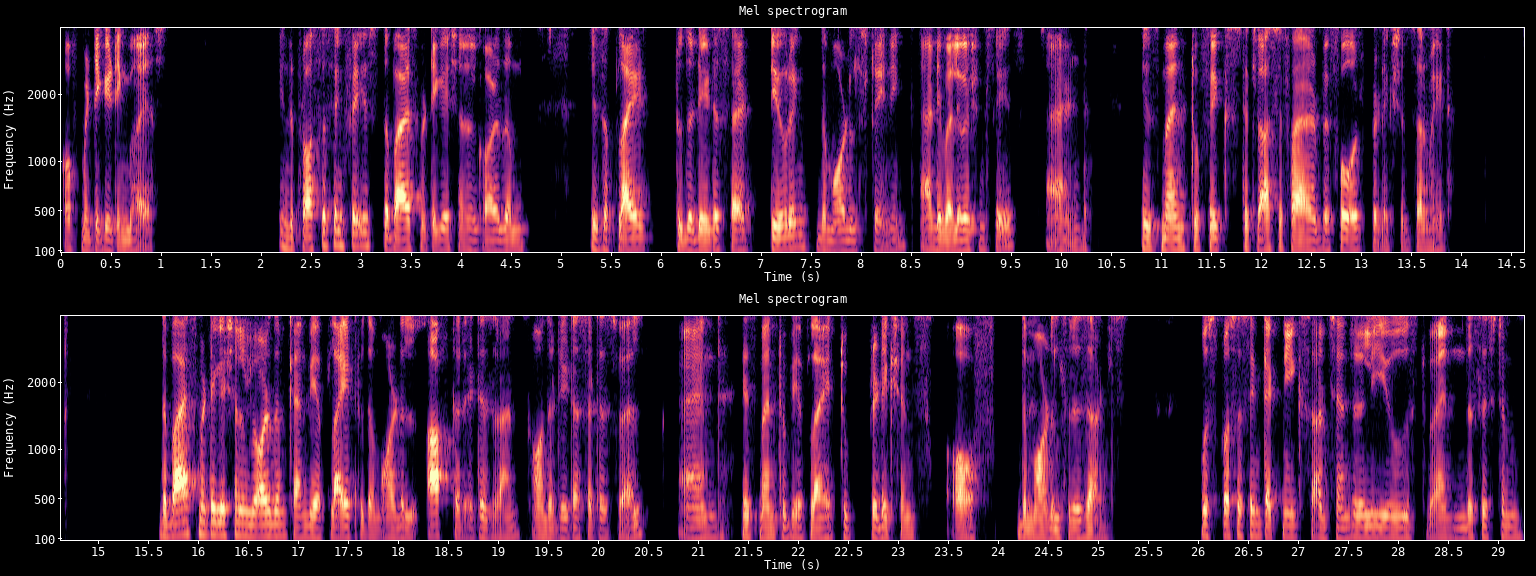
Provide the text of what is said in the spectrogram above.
of mitigating bias. In the processing phase, the bias mitigation algorithm is applied to the dataset during the model's training and evaluation phase and is meant to fix the classifier before predictions are made. The bias mitigation algorithm can be applied to the model after it is run on the dataset as well and is meant to be applied to predictions of the model's results. Post-processing techniques are generally used when the system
